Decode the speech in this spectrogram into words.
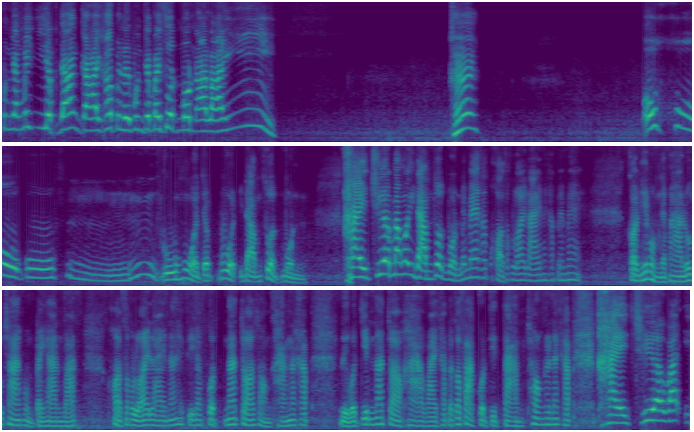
มึงยังไม่เหยียบย่างกายเข้าไปเลย มึงจะไปสวดมนต์อะไรฮะโอ้โหกูกูหัวจะปวดอีดำสวดมนต์ใครเชื่อมั่งว่าอีดำสวดมนต์แม่แม่ครับขอสักร้อยไลน์นะครับแม่แม่ ก่อนที่ผมจะพาลูกชายผมไปงานวัด ขอสักร้อยไลน์นะให้พี่ครับกดหน้าจอสองครั้งนะครับ หรือว่าจิ้มหน้าจอคาไว้ครับ แล้วก็ฝากกดติดตามช่องด้วยนะครับ ใครเชื่อว่าอี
